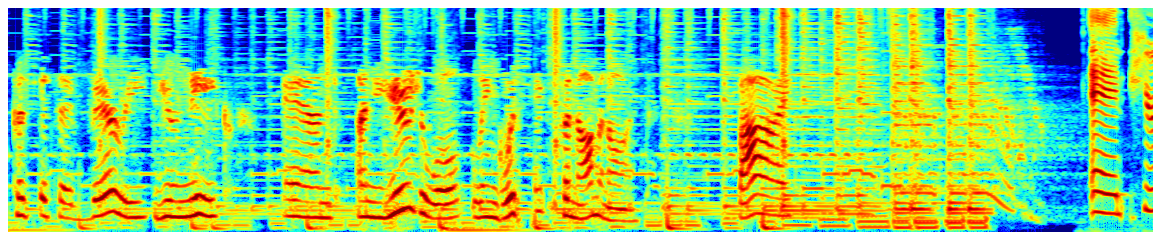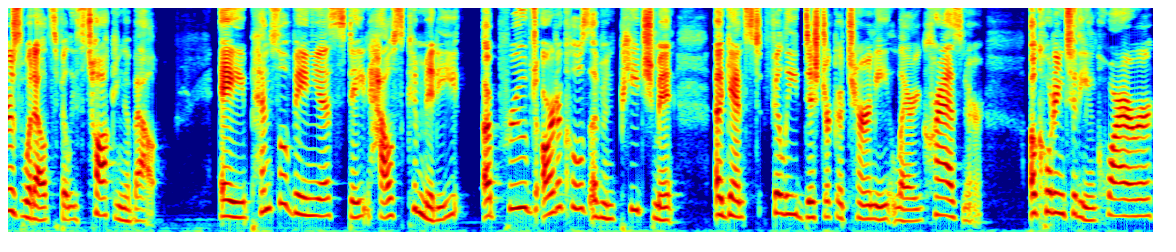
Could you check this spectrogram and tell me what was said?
because it's a very unique and unusual linguistic phenomenon. Bye. And here's what else Philly's talking about. A Pennsylvania State House committee approved articles of impeachment against Philly District Attorney Larry Krasner. According to the Inquirer,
